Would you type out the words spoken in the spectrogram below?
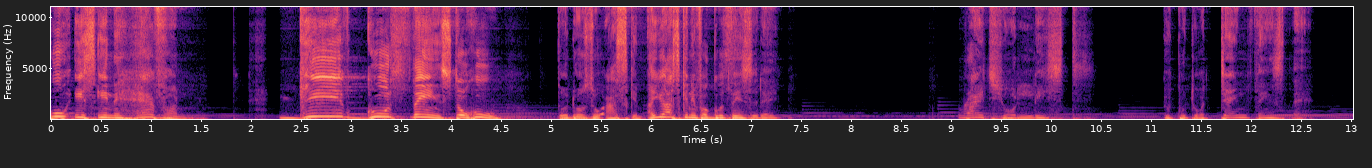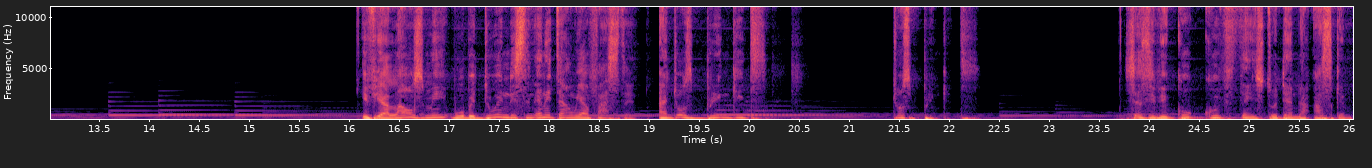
Who is in heaven give good things to who? To those who ask him. Are you asking him for good things today? Write your list. You put your 10 things there. If he allows me, we'll be doing this in any time we are fasting. And just bring it. Just bring it. says if you go good things to them that ask him.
